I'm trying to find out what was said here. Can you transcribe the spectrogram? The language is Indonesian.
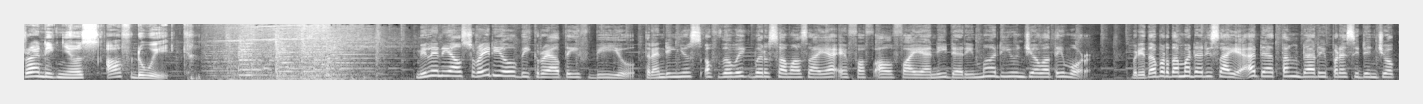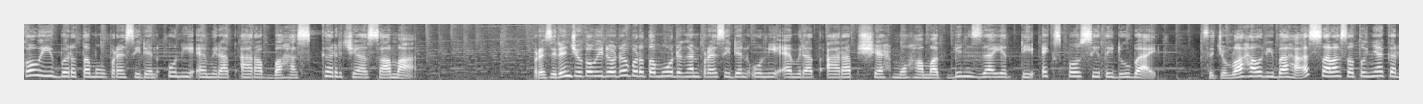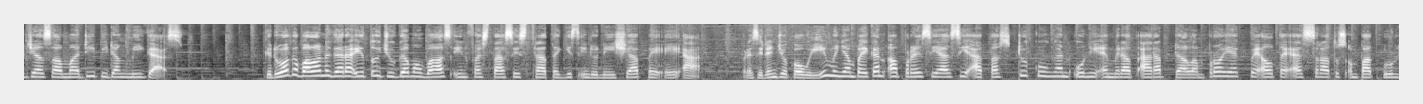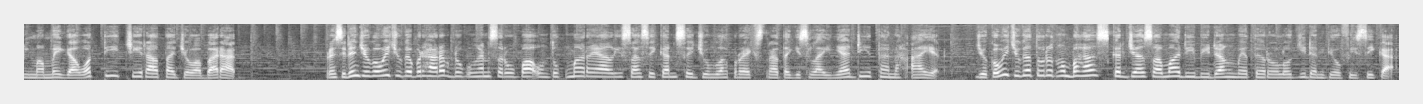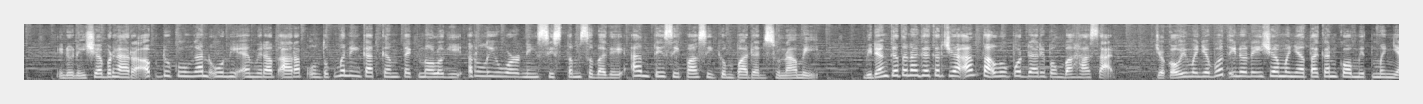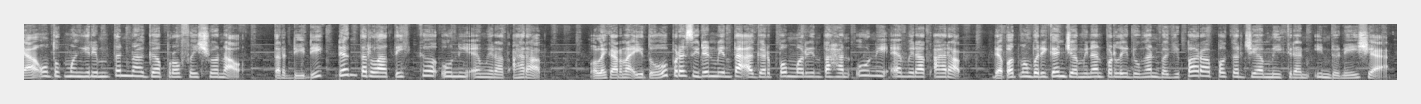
Trending News of the Week. Millennials Radio Be Creative Be You. Trending News of the Week bersama saya Evaf Alfayani dari Madiun, Jawa Timur. Berita pertama dari saya datang dari Presiden Jokowi bertemu Presiden Uni Emirat Arab bahas kerjasama. Presiden Joko Widodo bertemu dengan Presiden Uni Emirat Arab Sheikh Muhammad bin Zayed di Expo City Dubai. Sejumlah hal dibahas, salah satunya kerjasama di bidang migas. Kedua kepala negara itu juga membahas investasi strategis Indonesia PEA. Presiden Jokowi menyampaikan apresiasi atas dukungan Uni Emirat Arab dalam proyek PLTS 145 MW di Cirata, Jawa Barat. Presiden Jokowi juga berharap dukungan serupa untuk merealisasikan sejumlah proyek strategis lainnya di tanah air. Jokowi juga turut membahas kerjasama di bidang meteorologi dan geofisika. Indonesia berharap dukungan Uni Emirat Arab untuk meningkatkan teknologi early warning system sebagai antisipasi gempa dan tsunami. Bidang ketenaga kerjaan tak luput dari pembahasan. Jokowi menyebut Indonesia menyatakan komitmennya untuk mengirim tenaga profesional, terdidik, dan terlatih ke Uni Emirat Arab. Oleh karena itu, Presiden minta agar pemerintahan Uni Emirat Arab dapat memberikan jaminan perlindungan bagi para pekerja migran Indonesia.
